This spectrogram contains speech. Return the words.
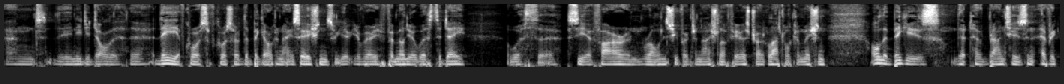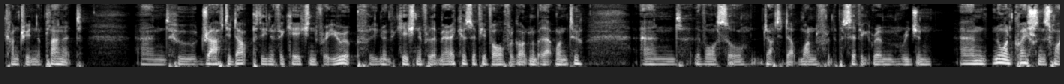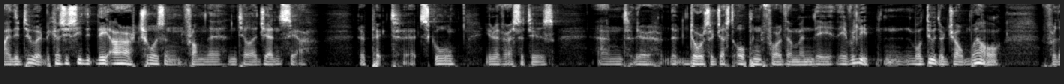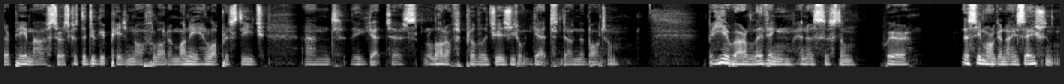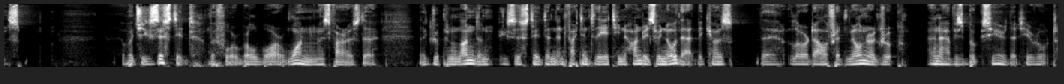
And they needed all the, the they of course of course are the big organizations you're, you're very familiar with today with uh, the CFR and Royal Institute for International Affairs, Trilateral Commission, all the biggies that have branches in every country in the planet and who drafted up the unification for Europe, the unification for the Americas, if you've all forgotten about that one too. And they've also drafted up one for the Pacific Rim region. And no one questions why they do it because you see, that they are chosen from the intelligentsia. They're picked at school, universities, and their the doors are just open for them, and they, they really will do their job well for their paymasters because they do get paid an awful lot of money, a lot of prestige, and they get uh, a lot of privileges you don't get down the bottom. But here we are living in a system where the same organizations which existed before World War One, as far as the the group in London existed, and in fact into the 1800s. We know that because the Lord Alfred Milner group, and I have his books here that he wrote,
